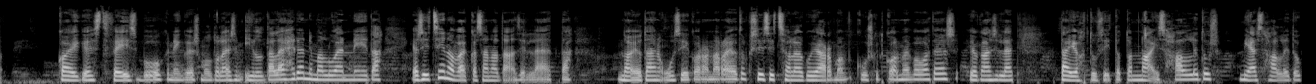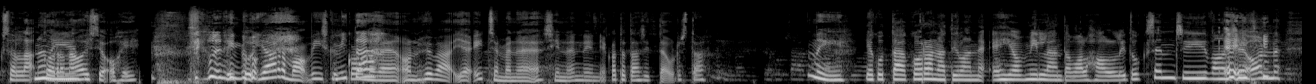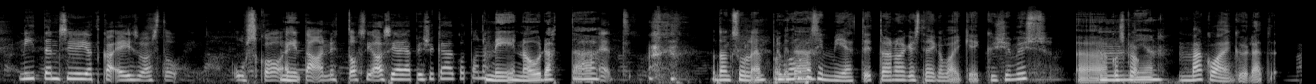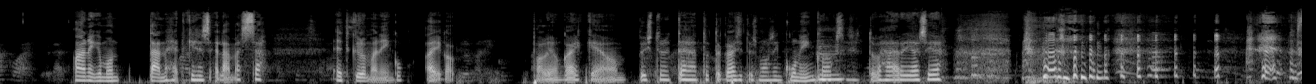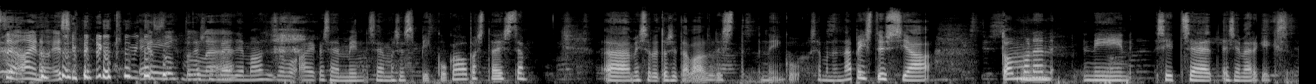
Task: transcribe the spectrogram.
kaikista Facebook, niin jos mulla tulee esim. Iltalehden, niin mä luen niitä. Ja sit siinä on vaikka sanotaan silleen, että no jotain uusia koronarajoituksia, sit se on joku Jarmo 63-vuotias, joka on silleen, että tämä johtuu siitä, että on naishallitus, mieshallituksella No korona niin. olisi jo ohi. Niin Vittu, kuin, Jarmo 53V on hyvä ja itse menee sinne, niin ja katsotaan sitten uudestaan. niin. Ja kun tämä koronatilanne ei ole millään tavalla hallituksen syy, vaan Ei. se on niiden syy, jotka ei suostu uskoa, Niin. niin. että tämä on nyt tosiasia ja pysykää kotona. Niin, noudattaa. Et, Mutta onko sulle Emppu No, mä mitään? rupesin miettiä, että on oikeasti aika vaikea kysymys, öö, Mm, koska niin on. mä koen kyllä, että ainakin mun tämänhetkisessä elämässä, että kyllä mä niinku aika paljon kaikkea on pystynyt tehdä. Totta kai sit, jos mä olisin kuninkaaksi, mm. niin se on vähän eri asia. se ainoa esimerkki, mikä Ei, mä tulee. mietin, mä oon siis ollut aikaisemmin semmoisessa pikkukaupassa töissä, ää, missä oli tosi tavallista niin kuin semmoinen näpistys ja tommonen, mm. niin sit se, että esimerkiksi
